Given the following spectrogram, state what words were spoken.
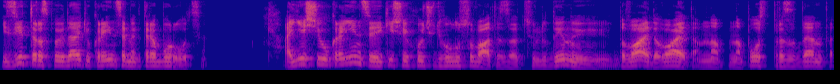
І звідти розповідають українцям, як треба боротися. А є ще українці, які ще й хочуть голосувати за цю людину. І давай, давай там на, на пост президента.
